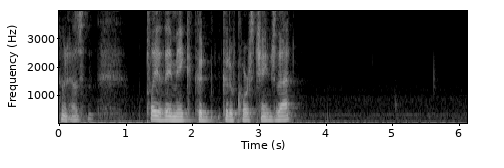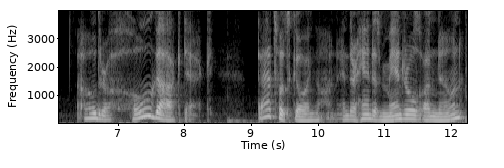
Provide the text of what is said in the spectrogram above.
who knows? Plays they make could could of course change that. Oh, they're a Hogaak deck. That's what's going on. And their hand is Mandrill's Unknown.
